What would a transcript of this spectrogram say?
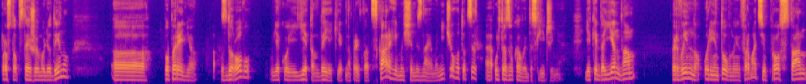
просто обстежуємо людину е, попередньо здорову, в якої є там деякі, наприклад, скарги, ми ще не знаємо нічого, то це е, ультразвукове дослідження, яке дає нам первинно орієнтовну інформацію про стан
